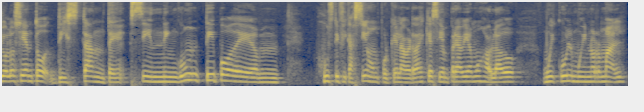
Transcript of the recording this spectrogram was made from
yo lo siento distante, sin ningún tipo de mm, justificación, porque la verdad es que siempre habíamos hablado muy cool, muy normal,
